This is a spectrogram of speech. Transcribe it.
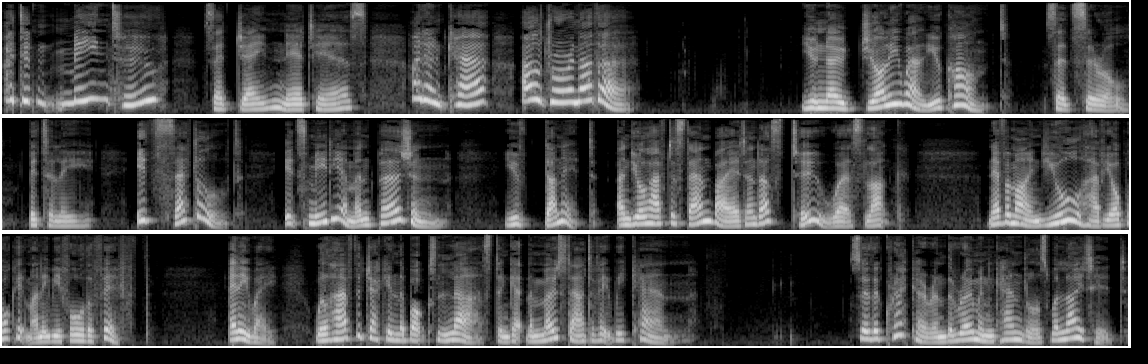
I didn't mean to, said Jane near tears. I don't care. I'll draw another. You know jolly well you can't, said Cyril bitterly. It's settled. It's Medes and Persian. You've done it, and you'll have to stand by it, and us too, worse luck. Never mind, you'll have your pocket money before the fifth. Anyway, we'll have the jack in the box last and get the most out of it we can. So the cracker and the Roman candles were lighted,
